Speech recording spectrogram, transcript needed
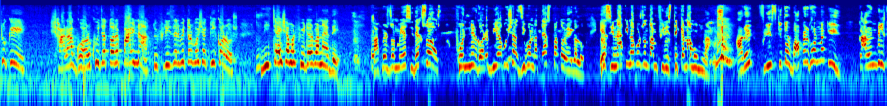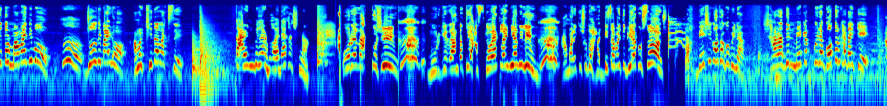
টুকটুকি সারা ঘর খুঁজে তোরে পাই না। তুই ফ্রিজের ভিতর বসে কি করস? নিচে এসে আমার ফিডার বানায় দে। বাপের জন্ম এসি দেখছস? ফন্নির ঘরে বিয়া বসে জীবনটা তেজপাত হয়ে গেল। এসি না কিনা পর্যন্ত আমি ফ্রিজ থেকে নামুম না। আরে ফ্রিজ কি তোর বাপের ঘর নাকি? কারেন্ট বিল কি তোর মামাই দিব? জলদি বাইর হ আমার খিদা লাগছে। কারেন্ট বিলের ভয় দেখাস না। ওরে রাক্ষসী! মুরগির রানটা তুই আজকেও একলাই নিয়ে নিলি? আমারে কি শুধু হাড্ডি চাবাইতে বিয়া করছস? বেশি কথা কবি না। সারাদিন মেকআপ কইরা গতর খাটাই কে?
